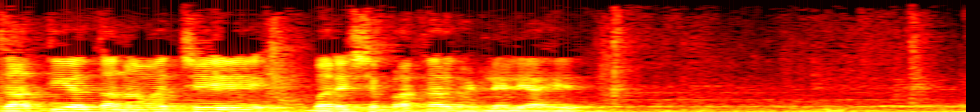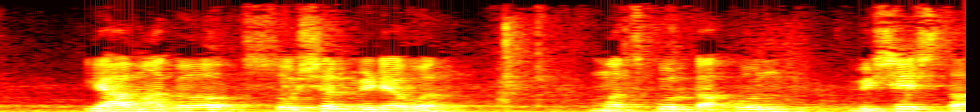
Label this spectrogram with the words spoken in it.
जातीय तणावाचे बरेचसे प्रकार घडलेले आहेत. यामागं सोशल मीडियावर मजकूर टाकून विशेषतः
